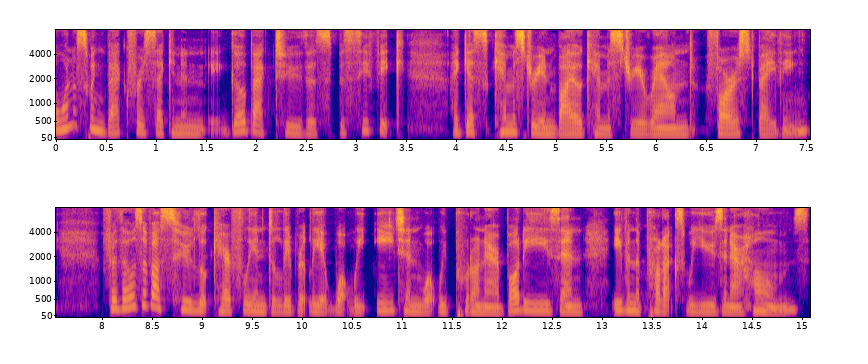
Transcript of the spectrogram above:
want to swing back for a second and eh, go back to the specific, I guess, chemistry and biochemistry around forest bathing. For those of us who look carefully and deliberately at what we eat and what we put on our bodies and even the products we use in our homes,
